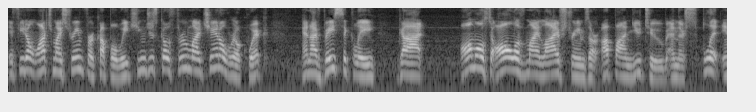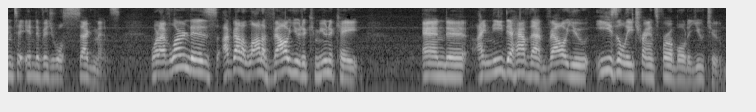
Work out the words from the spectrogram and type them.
if you don't watch my stream for a couple weeks, you can just go through my channel real quick. And I've basically got almost all of my live streams are up on YouTube and they're split into individual segments. What I've learned is I've got a lot of value to communicate and uh, I need to have that value easily transferable to YouTube.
